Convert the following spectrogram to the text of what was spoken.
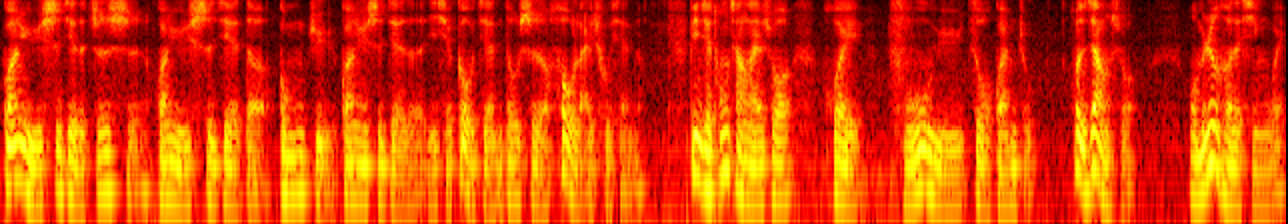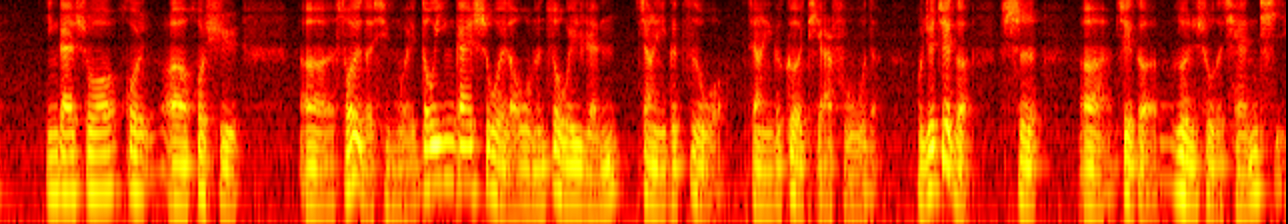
关于世界的知识、关于世界的工具、关于世界的一些构建都是后来出现的，并且通常来说会服务于自我关注。或者这样说，我们任何的行为，应该说或呃或许呃所有的行为都应该是为了我们作为人这样一个自我这样一个个体而服务的。我觉得这个是呃这个论述的前提。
